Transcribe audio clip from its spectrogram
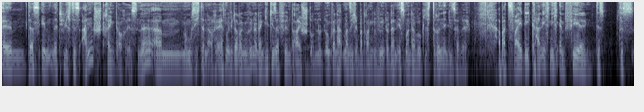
ähm, dass eben natürlich das anstrengend auch ist. Ne? Ähm, man muss sich dann auch erstmal wieder daran gewöhnen und dann geht dieser Film drei Stunden und irgendwann hat man sich aber dran gewöhnt und dann ist man da wirklich drin in dieser Welt. Aber 2D kann ich nicht empfehlen. Das, das,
